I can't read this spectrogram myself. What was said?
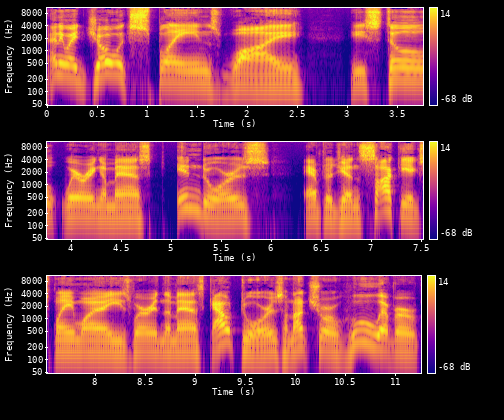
Anyway, Joe explains why he's still wearing a mask indoors after Jen Psaki explained why he's wearing the mask outdoors. I'm not sure who ever,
